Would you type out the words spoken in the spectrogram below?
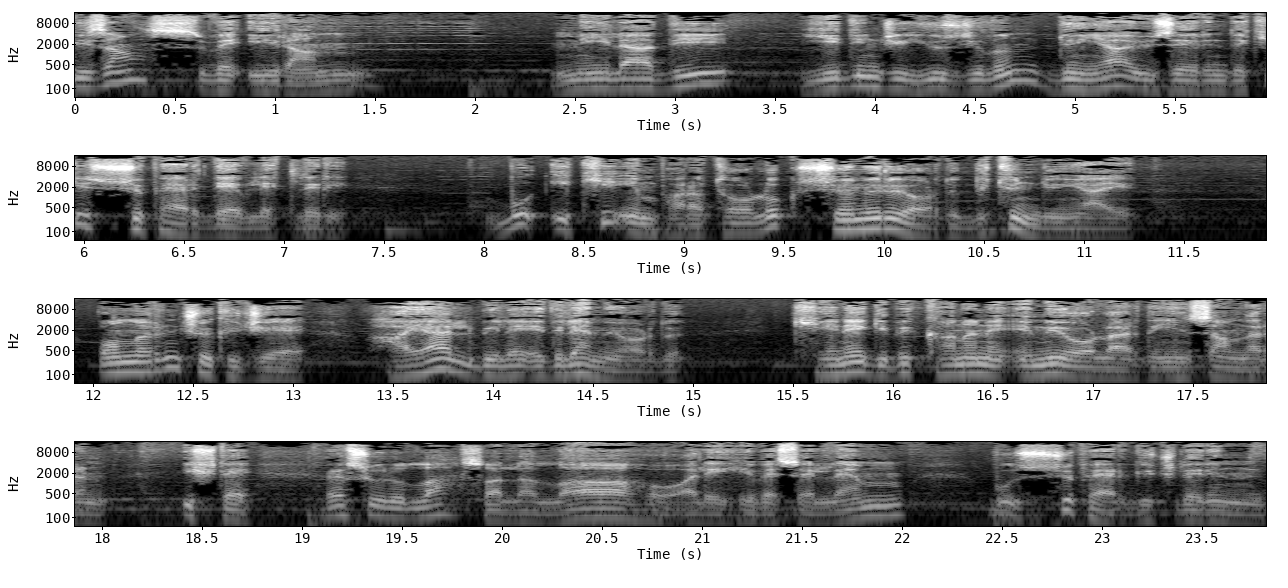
Bizans ve İran, miladi 7. yüzyılın dünya üzerindeki süper devletleri. Bu iki imparatorluk sömürüyordu bütün dünyayı. Onların çökeceği hayal bile edilemiyordu. Kene gibi kanını emiyorlardı insanların. İşte Resulullah sallallahu aleyhi ve sellem bu süper güçlerin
